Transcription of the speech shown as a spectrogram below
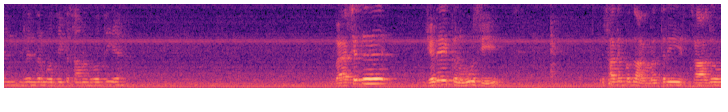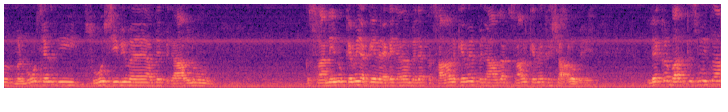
ਨਰਿੰਦਰ ਮੋਦੀ ਕਿਸਾਨ ਵਿਰੋਧੀ ਹੈ? ਵੈਸੇ ਤੇ ਜਿਹੜੇ ਕਾਨੂੰਨ ਸੀ ਸਾਡੇ ਪ੍ਰਧਾਨ ਮੰਤਰੀ ਜੋ ਮਨਮੋਹਨ ਸਿੰਘ ਦੀ ਸੋਚ ਸੀ ਵੀ ਮੈਂ ਆਪਣੇ ਪੰਜਾਬ ਨੂੰ ਕਿਸਾਨੀ ਨੂੰ ਕਿਵੇਂ ਅੱਗੇ ਲੈ ਕੇ ਜਾਣਾ, ਮੇਰਾ ਕਿਸਾਨ ਕਿਵੇਂ, ਪੰਜਾਬ ਦਾ ਕਿਸਾਨ ਕਿਵੇਂ ਖੁਸ਼ਹਾਲ ਹੋਵੇ। ਲੇਕਿਨ ਬਦਕਿਸਮਤੀ ਤਾਂ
